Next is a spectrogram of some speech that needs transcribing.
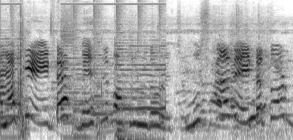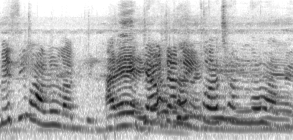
আমাকে এটা বেশি পছন্দ হয়েছে। মুস্কান এটা তোর বেশি ভালো লাগবে আরে এটা পছন্দ হবে।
